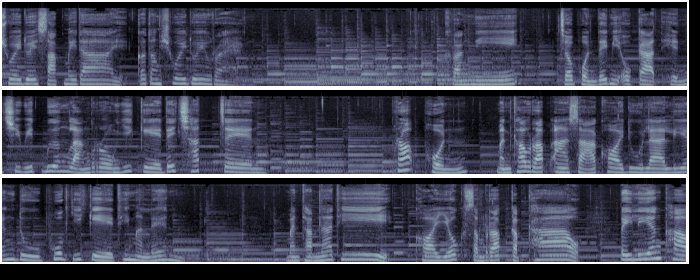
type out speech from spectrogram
ช่วยด้วยทรัพย์ไม่ได้ก็ต้องช่วยด้วยแรง ครั้งนี้ เจ้าผลได้มีโอกาสเห็นชีวิตเบื้องหลังโรงยี่เกได้ชัดเจน เพราะผลมันเข้ารับอาสาคอยดูแลเลี้ยงดูพวกยี่เกที่มาเล่น มันทำหน้าที่คอยยกสำรับกับข้าว ไปเลี้ยงเขา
